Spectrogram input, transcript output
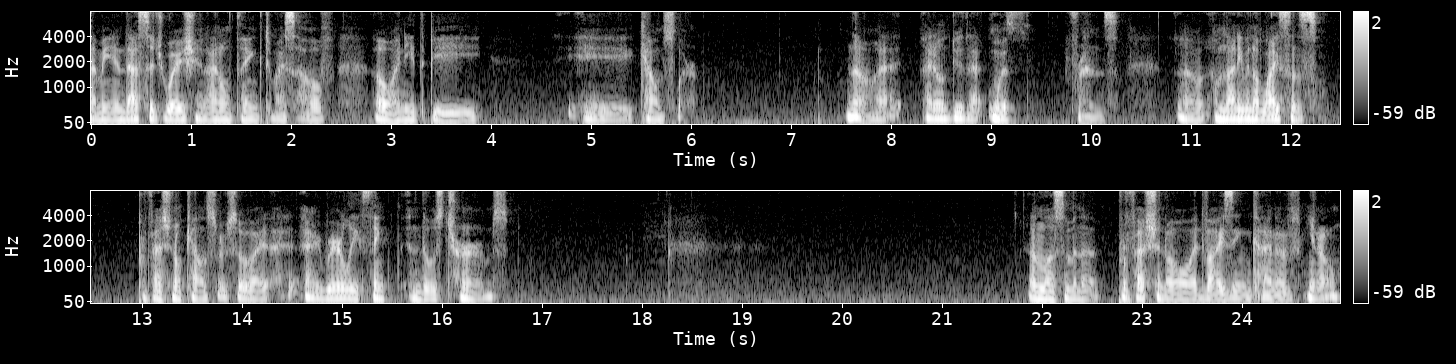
I mean, in that situation, I don't think to myself, oh, I need to be a counselor. No, I, I don't do that with friends. Uh, I'm not even a licensed professional counselor, so I, I rarely think in those terms. Unless I'm in a professional advising kind of, you know,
